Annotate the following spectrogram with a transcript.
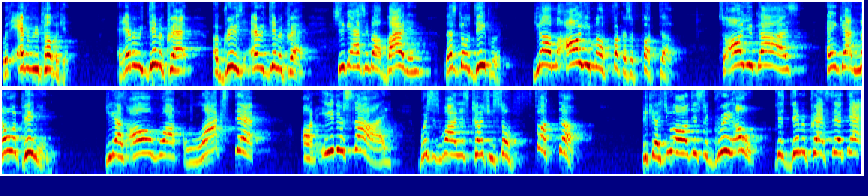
with every Republican, and every Democrat agrees with every Democrat. So you can ask me about Biden. Let's go deeper. Y'all, all you motherfuckers are fucked up. So all you guys ain't got no opinion. You guys all walk lockstep on either side, which is why this country's so fucked up. Because you all disagree. Oh, this Democrat said that.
